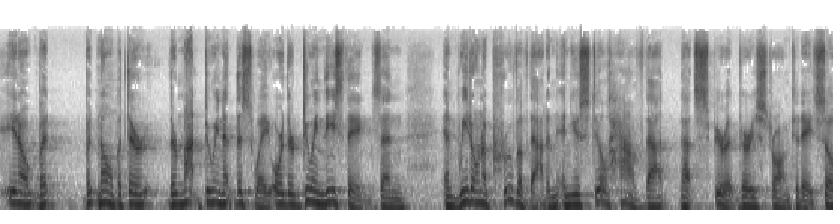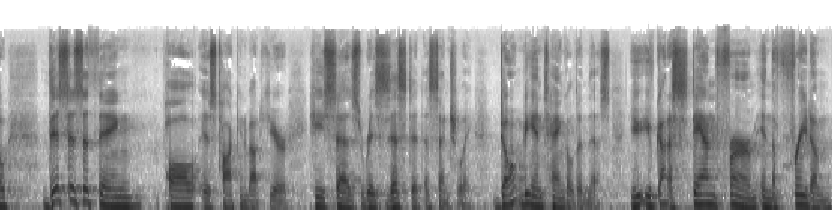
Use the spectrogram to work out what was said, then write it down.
you know, but, but no, but they're, they're not doing it this way, or they're doing these things. And, and we don't approve of that. And, and you still have that, that spirit very strong today. So, this is the thing Paul is talking about here. He says, resist it essentially. Don't be entangled in this. You, you've got to stand firm in the freedom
